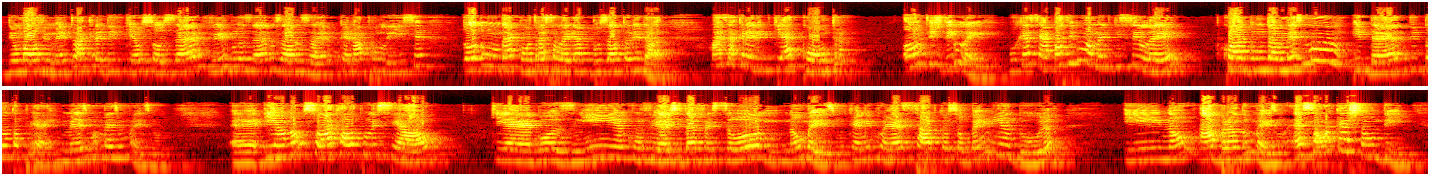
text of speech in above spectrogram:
de um movimento, eu acredito que eu sou 0,000, porque na polícia todo mundo é contra essa lei de abuso de autoridade. Mas acredito que é contra antes de ler. Porque assim, a partir do momento que se lê, cada um da mesma ideia de Dr. Pierre. Mesmo, mesmo, mesmo. É, e eu não sou aquela policial que é boazinha, com viés de defensor, não mesmo. Quem me conhece sabe que eu sou bem linha dura e não abrando mesmo. É só uma questão de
